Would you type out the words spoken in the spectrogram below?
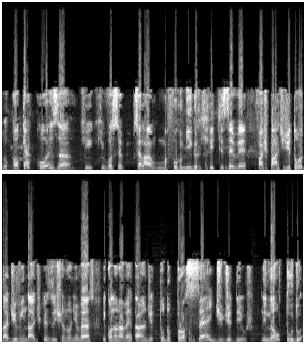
uh, qualquer coisa que, que você, sei lá, uma formiga que, que você vê, faz parte de toda a divindade que existe no universo. E quando na verdade tudo procede de Deus. E não tudo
